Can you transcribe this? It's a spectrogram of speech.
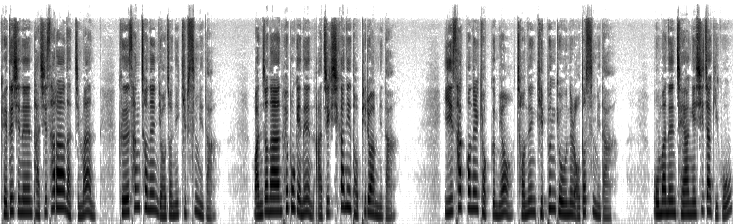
괴드시는 다시 살아났지만 그 상처는 여전히 깊습니다. 완전한 회복에는 아직 시간이 더 필요합니다. 이 사건을 겪으며 저는 깊은 교훈을 얻었습니다. 오만은 재앙의 시작이고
